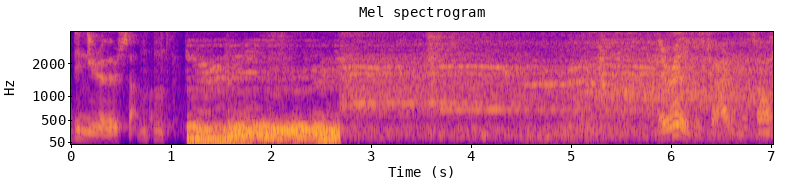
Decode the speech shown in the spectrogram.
Didn't even know there's something. they're really just driving this home.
